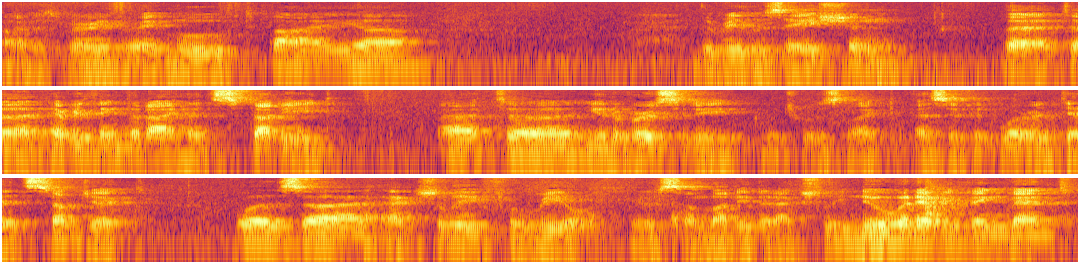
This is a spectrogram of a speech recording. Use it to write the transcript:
I was very, very moved by uh, the realization that uh, everything that I had studied at uh, university, which was like as if it were a dead subject, was uh, actually for real. He was somebody that actually knew what everything meant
